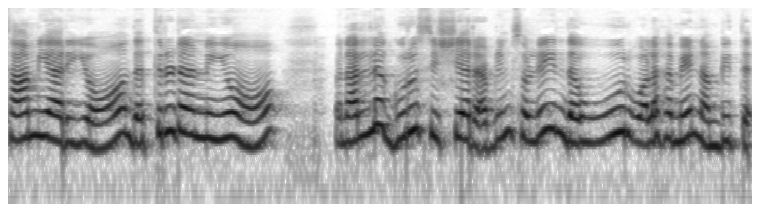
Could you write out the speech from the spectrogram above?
சாமியாரையும் இந்த திருடனையும் நல்ல குரு சிஷ்யர் அப்படின்னு சொல்லி இந்த ஊர் உலகமே நம்பித்து.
